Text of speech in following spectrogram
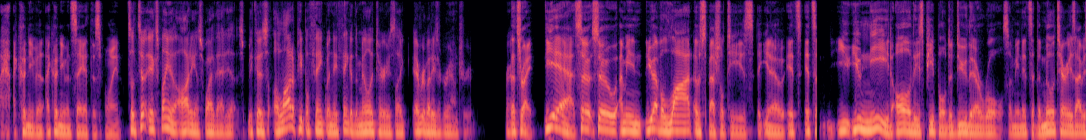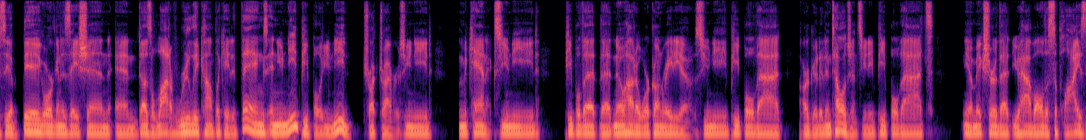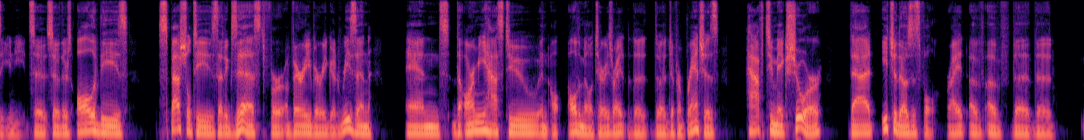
I, I couldn't even I couldn't even say at this point. So to explain to the audience why that is, because a lot of people think when they think of the military, it's like everybody's a ground troop. Right. That's right. Yeah. So so I mean, you have a lot of specialties. You know, it's it's you you need all of these people to do their roles. I mean, it's the military is obviously a big organization and does a lot of really complicated things, and you need people. You need truck drivers. You need mechanics. You need people that that know how to work on radios. You need people that are good at intelligence. You need people that you know make sure that you have all the supplies that you need. So so there's all of these specialties that exist for a very very good reason and the army has to and all, all the militaries right the the different branches have to make sure that each of those is full right of of the the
